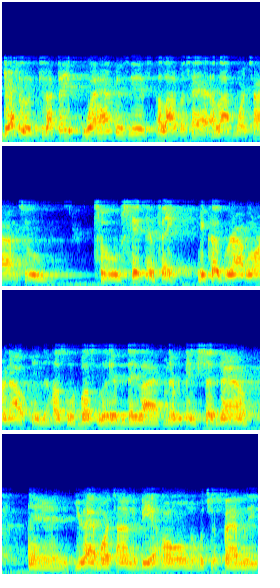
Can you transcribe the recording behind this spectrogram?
Definitely, because I think what happens is a lot of us had a lot more time to to sit and think because we're out worn out in the hustle and bustle of everyday life. When everything's shut down and you have more time to be at home and with your family,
